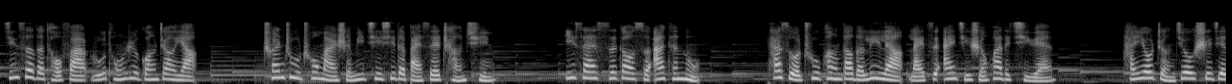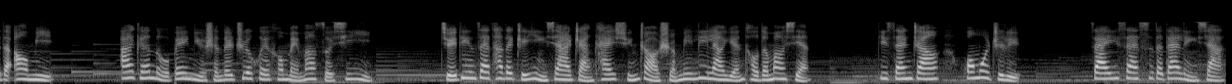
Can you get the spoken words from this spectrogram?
金色的头发如同日光照耀，穿着充满神秘气息的白色长裙。伊塞斯告诉阿肯努，他所触碰到的力量来自埃及神话的起源，还有拯救世界的奥秘。阿肯努被女神的智慧和美貌所吸引，决定在她的指引下展开寻找神秘力量源头的冒险。第三章荒漠之旅，在伊塞斯的带领下，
